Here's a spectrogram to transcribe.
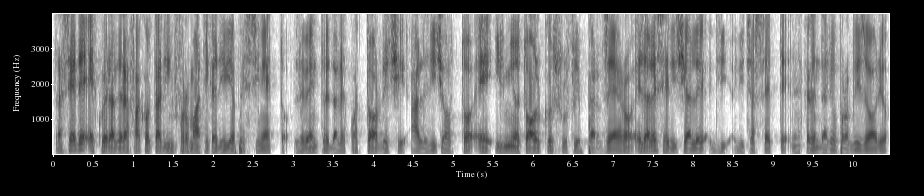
La sede è quella della facoltà di informatica di via Pessinetto. L'evento è dalle 14 alle 18 e il mio talk sul Flipper 0 è dalle 16 alle 17 nel calendario provvisorio.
